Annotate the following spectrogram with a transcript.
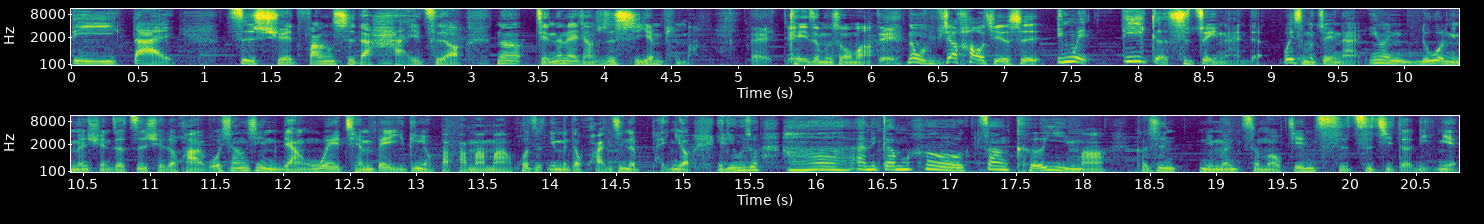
第一代自学方式的孩子哦。那简单来讲就是实验品嘛。对，可以这么说吗？对。那我比较好奇的是，因为第一个是最难的，为什么最难？因为如果你们选择自学的话，我相信两位前辈一定有爸爸妈妈或者你们的环境的朋友一定会说啊，安利干好，这样可以吗？可是你们怎么坚持自己的理念？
